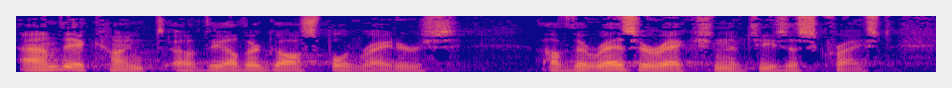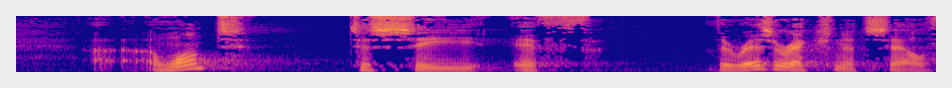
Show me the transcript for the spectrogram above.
and the account of the other gospel writers of the resurrection of Jesus Christ. I want to see if the resurrection itself,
